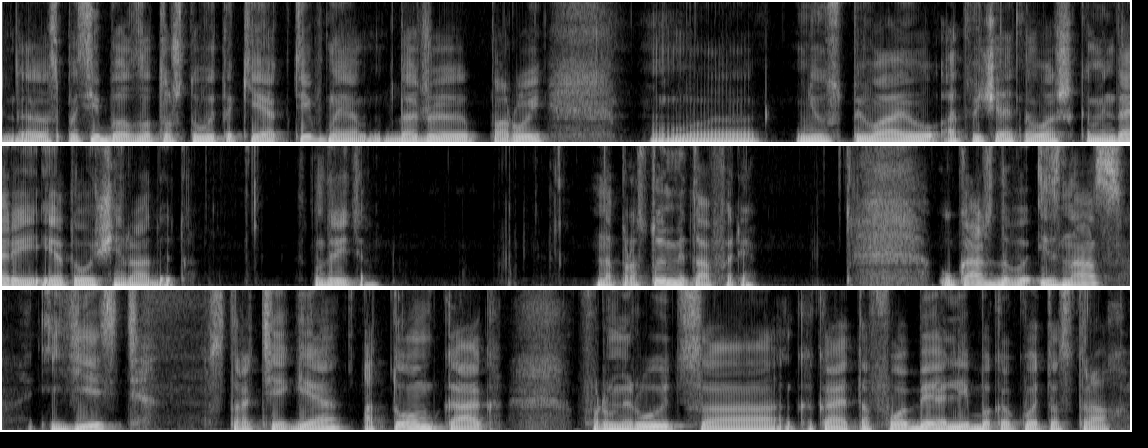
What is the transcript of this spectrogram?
Э, спасибо за то, что вы такие активные. Даже порой э, не успеваю отвечать на ваши комментарии, и это очень радует. Смотрите, на простой метафоре. У каждого из нас есть стратегия о том, как формируется какая-то фобия, либо какой-то страх.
